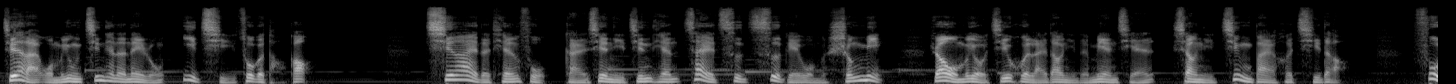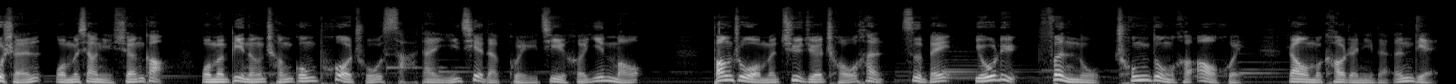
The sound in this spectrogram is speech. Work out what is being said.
接下来，我们用今天的内容一起做个祷告。亲爱的天父，感谢你今天再次赐给我们生命，让我们有机会来到你的面前，向你敬拜和祈祷。父神，我们向你宣告。我们必能成功破除撒旦一切的诡计和阴谋，帮助我们拒绝仇恨、自卑、忧虑、愤怒、冲动和懊悔，让我们靠着你的恩典，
